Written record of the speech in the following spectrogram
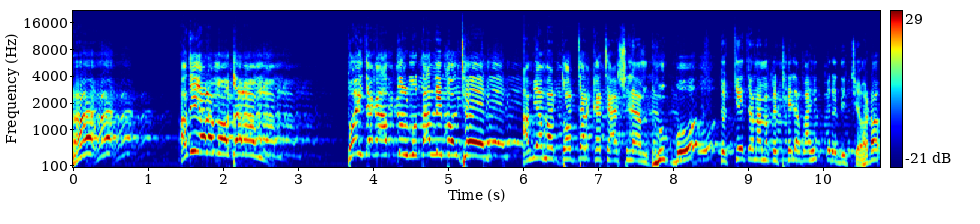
হ্যাঁ? আজি আরাম তো ওই জায়গা আব্দুল মুতাল্লিব বলছেন, আমি আমার দরজার কাছে আসলাম, ঢুকবো, তো কে যেন আমাকে ঠেলা বাহির করে দিচ্ছে, হঠাৎ।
